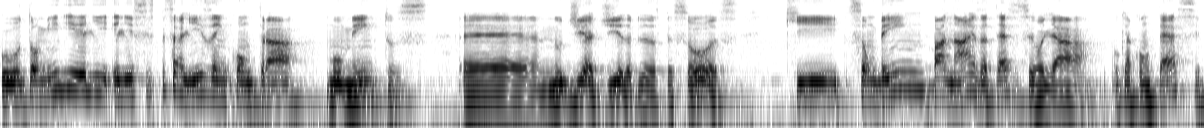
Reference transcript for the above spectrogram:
O Tomini, ele, ele se especializa em encontrar momentos é, no dia a dia da vida das pessoas que são bem banais até se você olhar o que acontece,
